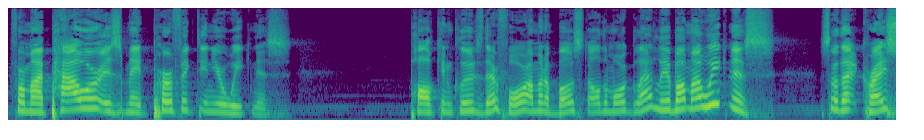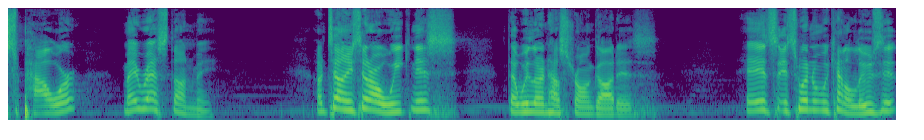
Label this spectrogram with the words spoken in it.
for my power is made perfect in your weakness. Paul concludes, therefore, I'm going to boast all the more gladly about my weakness, so that Christ's power may rest on me. I'm telling you, it's in our weakness that we learn how strong God is. It's, it's when we kind of lose it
